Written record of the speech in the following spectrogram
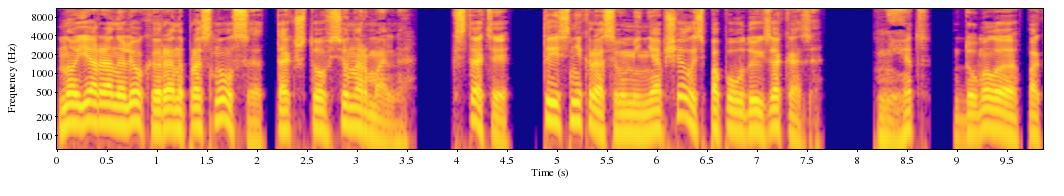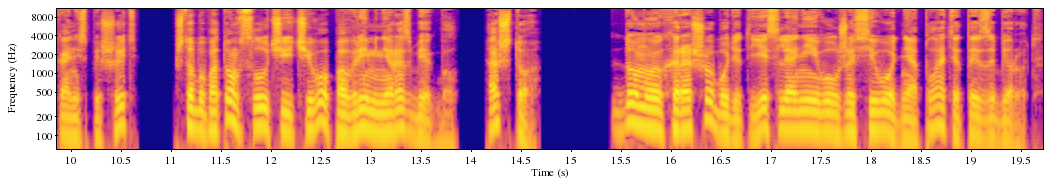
«Но я рано лег и рано проснулся, так что все нормально. Кстати, ты с Некрасовыми не общалась по поводу их заказа?» «Нет, думала, пока не спешить чтобы потом в случае чего по времени разбег был. А что? Думаю, хорошо будет, если они его уже сегодня оплатят и заберут.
